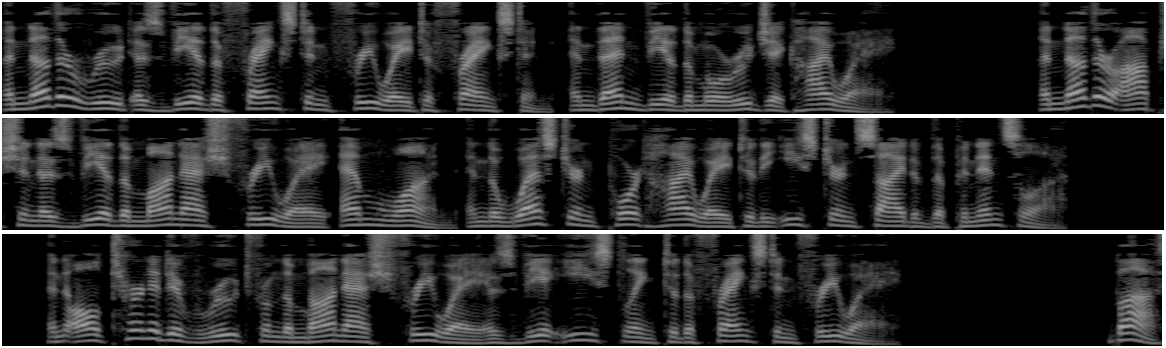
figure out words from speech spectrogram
Another route is via the Frankston Freeway to Frankston, and then via the Moorooduc Highway. Another option is via the Monash Freeway M1 and the Western Port Highway to the eastern side of the peninsula. An alternative route from the Monash Freeway is via Eastlink to the Frankston Freeway. Bus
